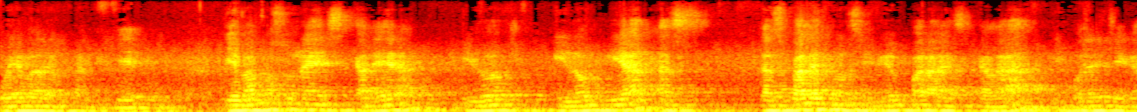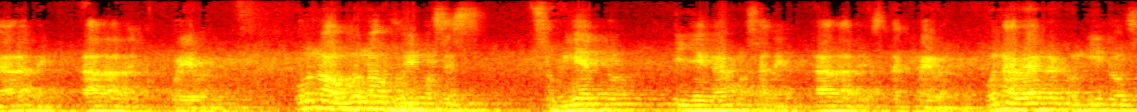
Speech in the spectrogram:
cueva del Candillete. Llevamos una escalera y dos, y dos guiatas, las cuales nos sirvió para escalar y poder llegar a la entrada de la cueva. Uno a uno fuimos subiendo y llegamos a la entrada de esta cueva. Una vez reunidos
